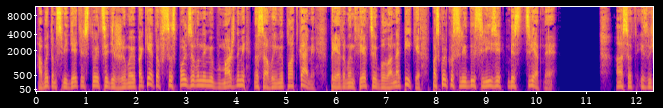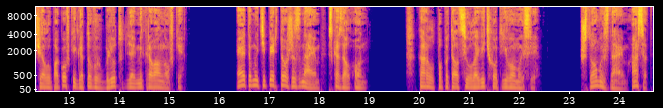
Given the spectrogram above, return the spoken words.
Об этом свидетельствует содержимое пакетов с использованными бумажными носовыми платками. При этом инфекция была на пике, поскольку следы слизи бесцветные. Асад изучал упаковки готовых блюд для микроволновки. «Это мы теперь тоже знаем», — сказал он. Карл попытался уловить ход его мысли. «Что мы знаем, Асад?»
